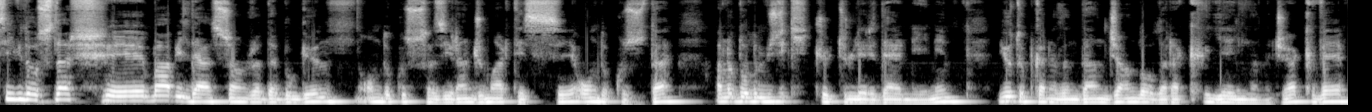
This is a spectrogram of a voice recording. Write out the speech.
Sevgili dostlar, e, Babil'den sonra da bugün 19 Haziran Cumartesi 19'da Anadolu Müzik Kültürleri Derneği'nin YouTube kanalından canlı olarak yayınlanacak ve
